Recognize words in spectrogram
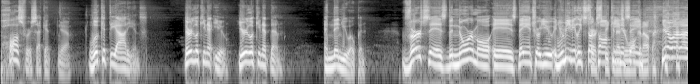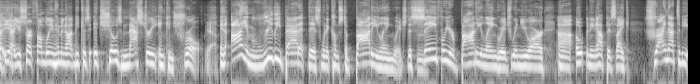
pause for a second, yeah, look at the audience. They're looking at you. You're looking at them, and then you open. Versus the normal is they intro you and you immediately start, Start talking and saying, you know, uh, yeah, you start fumbling him and not because it shows mastery and control. Yeah. And I am really bad at this when it comes to body language. The Mm. same for your body language when you are uh, opening up. It's like try not to be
